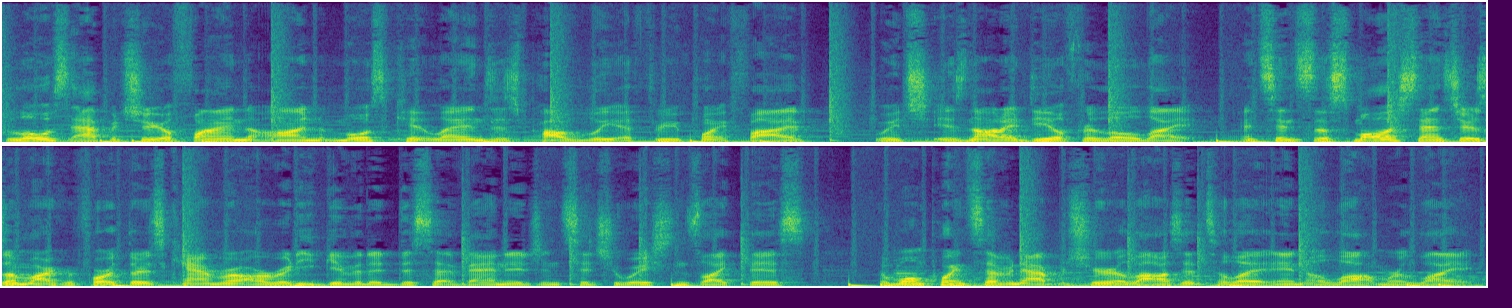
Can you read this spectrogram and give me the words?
The lowest aperture you'll find on most kit lenses is probably a 3.5, which is not ideal for low light. And since the smaller sensors on Micro Four Thirds camera already give it a disadvantage in situations like this, the 1.7 aperture allows it to let in a lot more light.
